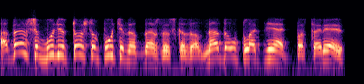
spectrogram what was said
А дальше будет то, что Путин однажды сказал. Надо уплотнять, повторяю,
